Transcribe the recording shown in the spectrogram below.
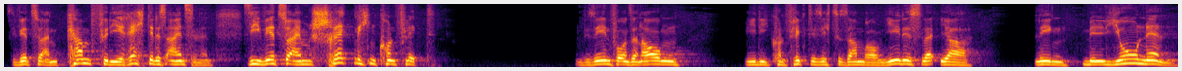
Sie wird zu einem Kampf für die Rechte des Einzelnen. Sie wird zu einem schrecklichen Konflikt. Und wir sehen vor unseren Augen, wie die Konflikte sich zusammenbrauen. Jedes Jahr legen Millionen,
